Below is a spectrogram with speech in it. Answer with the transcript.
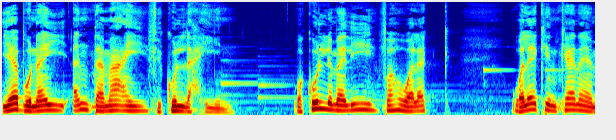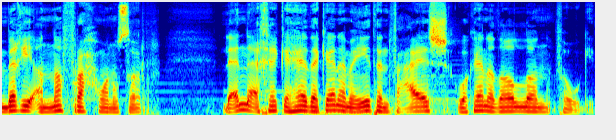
يا بني أنت معي في كل حين وكل ما لي فهو لك ولكن كان ينبغي أن نفرح ونصر لأن أخاك هذا كان ميتا فعاش وكان ضالا فوجد.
